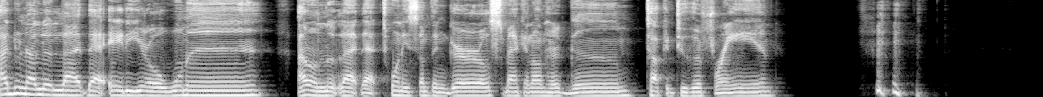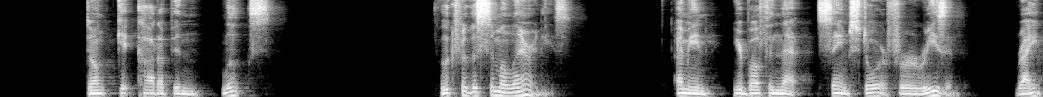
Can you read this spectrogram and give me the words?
I do not look like that 80 year old woman. I don't look like that 20 something girl smacking on her gum, talking to her friend. don't get caught up in looks. Look for the similarities. I mean, you're both in that same store for a reason, right?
